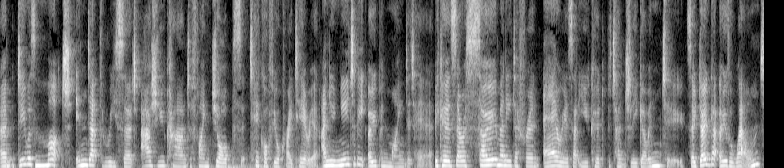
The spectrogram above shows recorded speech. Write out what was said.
um, do as much in depth research as you can to find jobs that tick off your criteria. And you need to be open minded here because there are so many different areas that you could potentially go into. So don't get overwhelmed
